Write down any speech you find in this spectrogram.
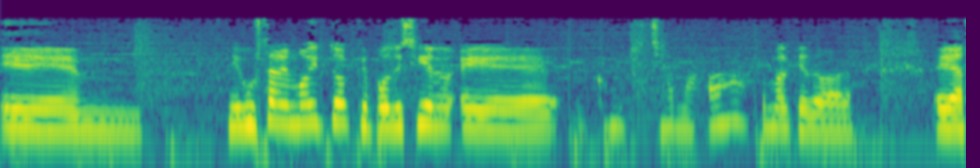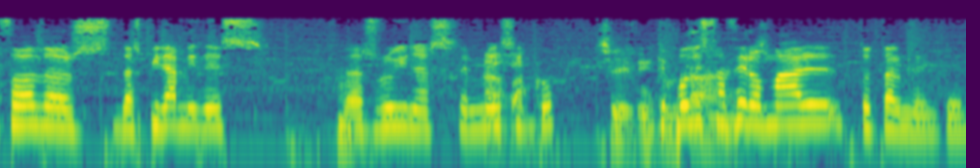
Eh, me gustame moito que podes ir eh, como se chama? Ah, que mal quedou ahora. Eh, a zona dos, das pirámides, mm. das ruínas en ah, México, ah, sí, que podes facer o mal totalmente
